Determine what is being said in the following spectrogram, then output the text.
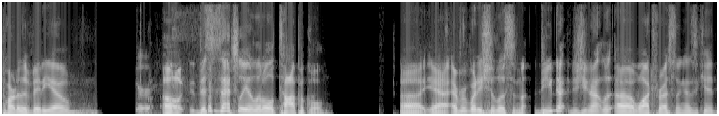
part of the video? Sure. Oh, this is actually a little topical. Uh, yeah, everybody should listen. Do you not- did you not uh, watch wrestling as a kid?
